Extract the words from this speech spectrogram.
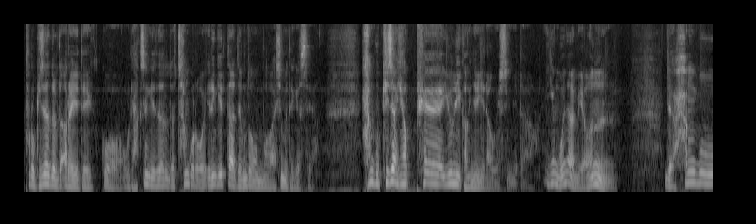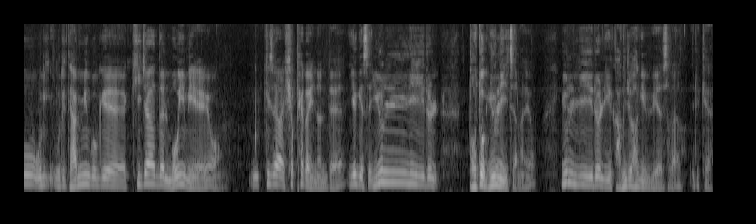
프로 기자들도 알아야 되겠고 우리 학생 기자들도 참고로 이런 게 있다 정도 뭐 아시면 되겠어요. 한국 기자협회 윤리 강령이라고 있습니다. 이게 뭐냐면 이제 한국 우리 우리 대한민국의 기자들 모임이에요. 기자 협회가 있는데 여기서 윤리를 도덕 윤리 있잖아요. 윤리를 이 강조하기 위해서 이렇게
